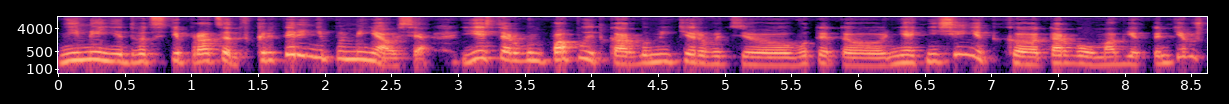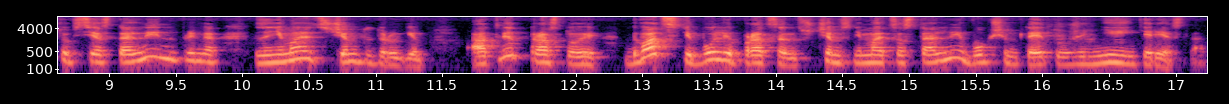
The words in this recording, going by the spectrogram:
не менее 20%, критерий не поменялся. Есть попытка аргументировать э, вот это неотнесение к торговым объектам тем, что все остальные, например, занимаются чем-то другим. Ответ простой. 20 и более процентов. Чем занимаются остальные, в общем-то, это уже неинтересно.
